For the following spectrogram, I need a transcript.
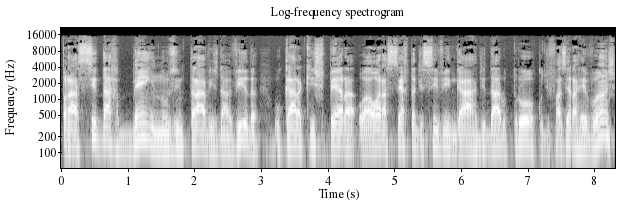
para se dar bem nos entraves da vida, o cara que espera a hora certa de se vingar, de dar o troco, de fazer a revanche,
